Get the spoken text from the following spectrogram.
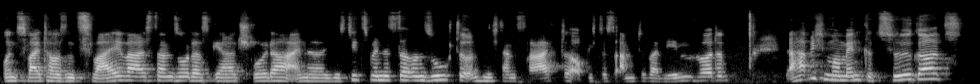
Und 2002 war es dann so, dass Gerhard Schröder eine Justizministerin suchte und mich dann fragte, ob ich das Amt übernehmen würde. Da habe ich einen Moment gezögert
